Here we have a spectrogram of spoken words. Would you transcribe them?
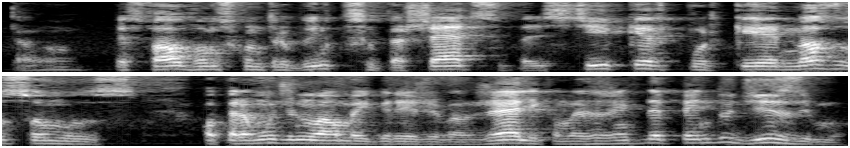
Então, pessoal, vamos contribuindo com superchat, super sticker, porque nós não somos. Opera Mundi não é uma igreja evangélica, mas a gente depende do dízimo,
